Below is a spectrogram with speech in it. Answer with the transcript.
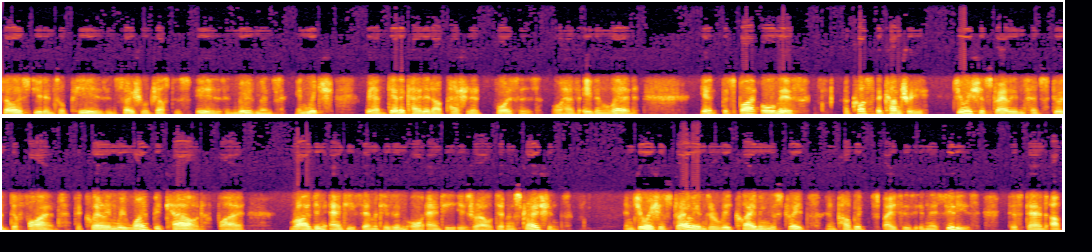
fellow students, or peers in social justice spheres and movements in which we have dedicated our passionate voices or have even led. Yet, despite all this, across the country, Jewish Australians have stood defiant, declaring we won't be cowed by rising anti Semitism or anti Israel demonstrations. And Jewish Australians are reclaiming the streets and public spaces in their cities to stand up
